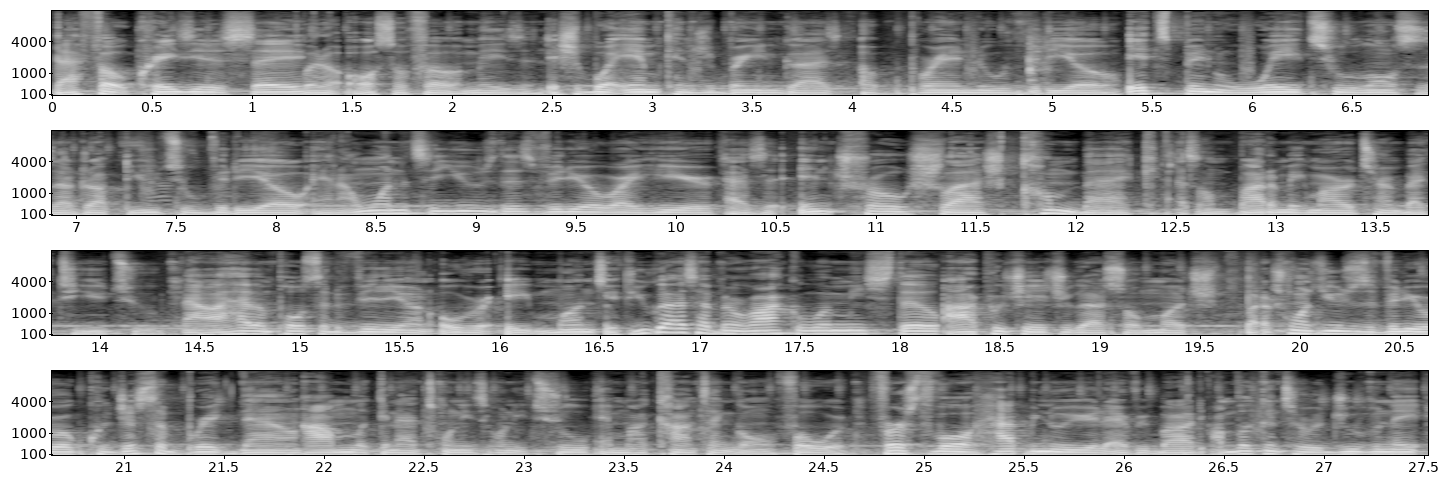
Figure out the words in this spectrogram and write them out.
that felt crazy to say, but it also felt amazing. It's your boy AM Kenji bringing you guys a brand new video. It's been way too long since I dropped the YouTube video, and I wanted to use this video right here as an intro slash comeback as I'm about to make my return back to YouTube. Now, I haven't posted a video in over eight months. If you guys have been rocking with me still, I appreciate you guys so much, but I just want to use this video real quick just to break down how I'm looking at 2022 and my content going forward. First of all, Happy New Year to everybody. I'm looking to rejuvenate rejuvenate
